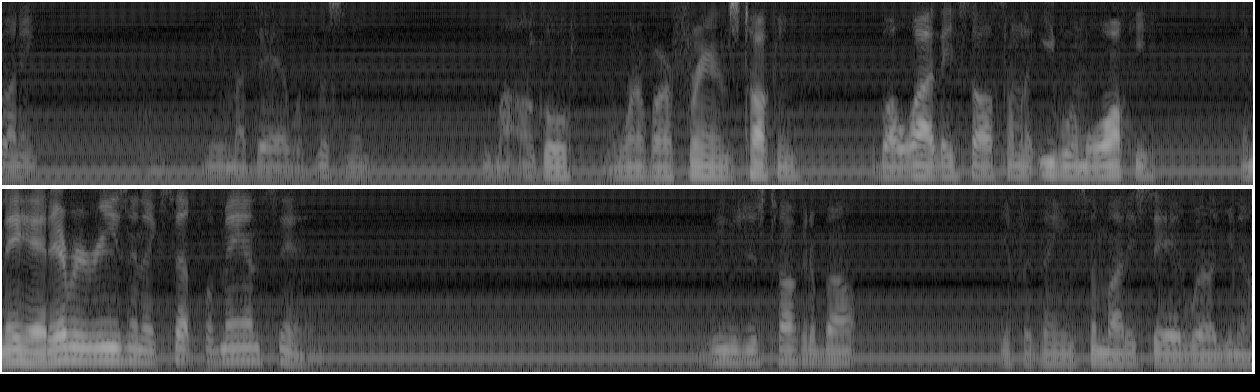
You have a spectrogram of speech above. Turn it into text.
funny. Um, me and my dad was listening to my uncle and one of our friends talking about why they saw some of the evil in Milwaukee, and they had every reason except for man's sin. We were just talking about different things. Somebody said, "Well, you know,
